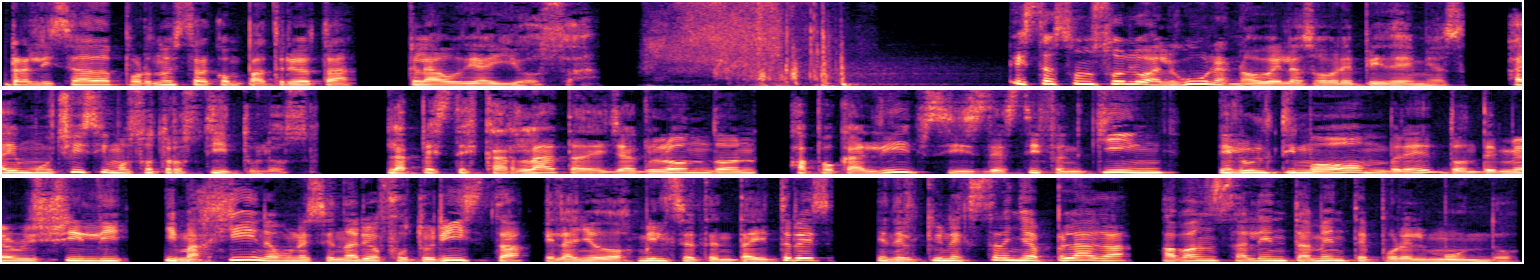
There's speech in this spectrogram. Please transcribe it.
realizada por nuestra compatriota Claudia Llosa. Estas son solo algunas novelas sobre epidemias. Hay muchísimos otros títulos. La peste escarlata de Jack London, Apocalipsis de Stephen King, El último hombre, donde Mary Shelley imagina un escenario futurista, el año 2073, en el que una extraña plaga avanza lentamente por el mundo.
